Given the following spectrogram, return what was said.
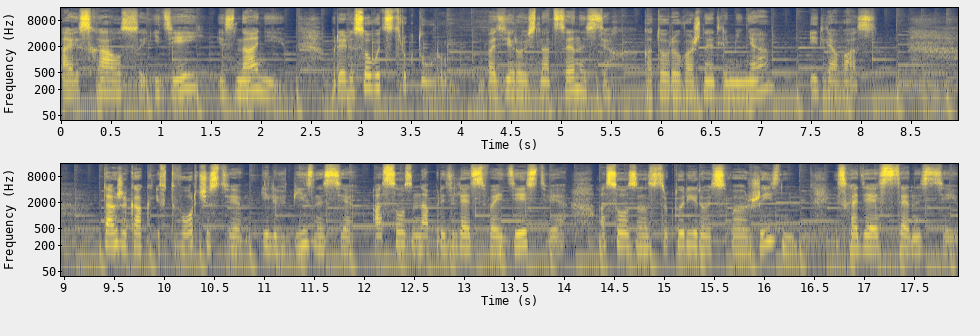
а из хаоса идей и знаний прорисовывать структуру, базируясь на ценностях, которые важны для меня и для вас. Так же, как и в творчестве или в бизнесе, осознанно определять свои действия, осознанно структурировать свою жизнь, исходя из ценностей,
